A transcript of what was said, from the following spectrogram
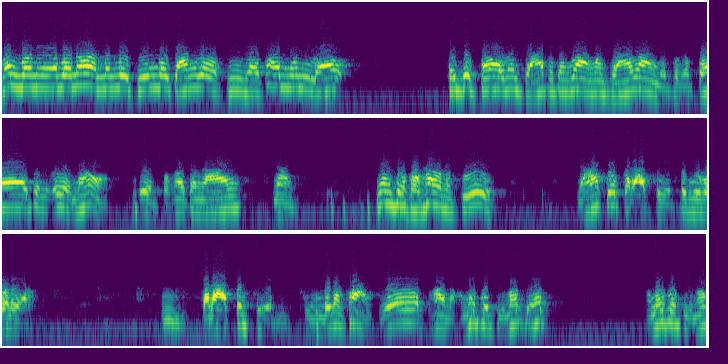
มันโมเนโมนอนมันโมจริงโมจังโลกนี่เดี๋ยวท่านมูนี่แล้วเพิ่นจะปล่อยมันสาไปจังว่างมันสาว่างเดี๋ยวพวกก็ปล่อยจนเอื้อนเฮาเอื้อนพวกเขาจังไรนั่นยังเจ้าพวกเขานั่นจีนะฮะเจ็บกระดาษสีเป็นอยู่โบเลียวกระดาษเป็นเสียถิ่งไปทั้งข้างเจ็บเท่านั้นอันนี้เป็นสีมกเจ็บอันนี้เป็นสีมก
